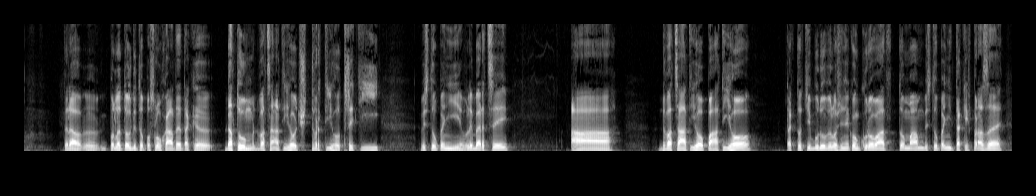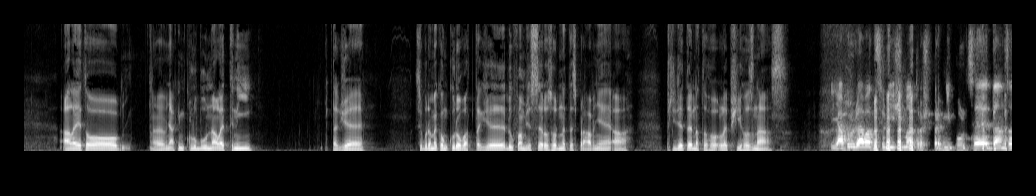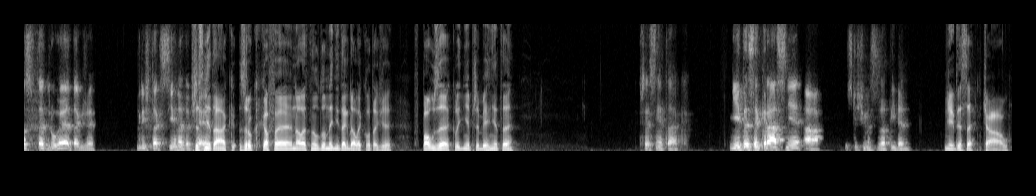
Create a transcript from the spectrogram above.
teda eh, podle toho, kdy to posloucháte, tak datum 24.3. vystoupení v Liberci a 25 tak to ti budu vyloženě konkurovat. To mám vystoupení taky v Praze, ale je to eh, v nějakém klubu na letný, takže si budeme konkurovat. Takže doufám, že se rozhodnete správně a přijdete na toho lepšího z nás. Já budu dávat silnější mantroš v první půlce, Dan zase v té druhé, takže když tak stihnete Přesně přejet. tak. Z rok kafe na letnou to není tak daleko, takže v pauze klidně přeběhněte. Přesně tak. Mějte se krásně a uslyšíme se za týden. Mějte se. Čau.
